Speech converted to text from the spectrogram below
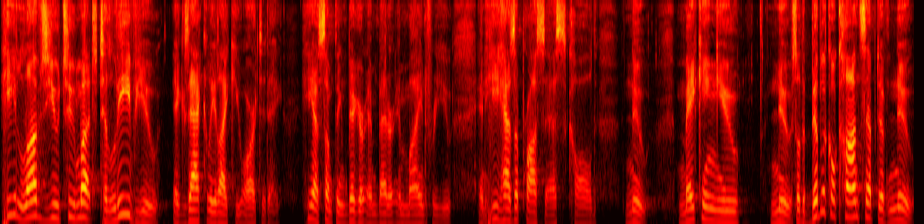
He loves you too much to leave you exactly like you are today. He has something bigger and better in mind for you. And He has a process called new, making you new. So, the biblical concept of new,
